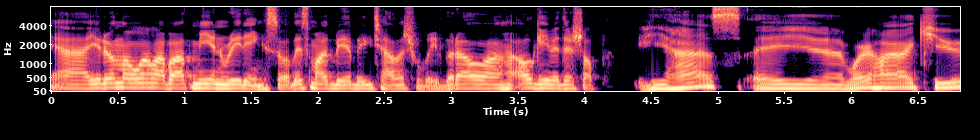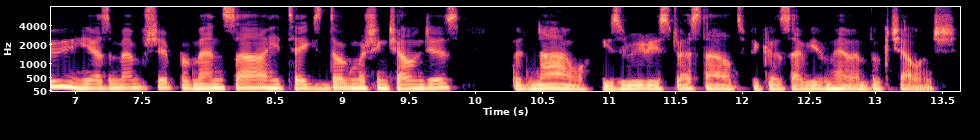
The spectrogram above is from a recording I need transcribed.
yeah, you don't know about me in reading, so this might be a big challenge for me, but I'll, uh, I'll give it a shot. He has a uh, very high IQ. He has a membership of Mensa. He takes dog mushing challenges. But now he's really stressed out because I've given him a book challenge.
